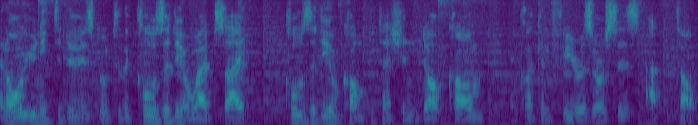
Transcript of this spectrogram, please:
And all you need to do is go to the Close the Deal website, closethedealcompetition.com, and click on free resources at the top.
